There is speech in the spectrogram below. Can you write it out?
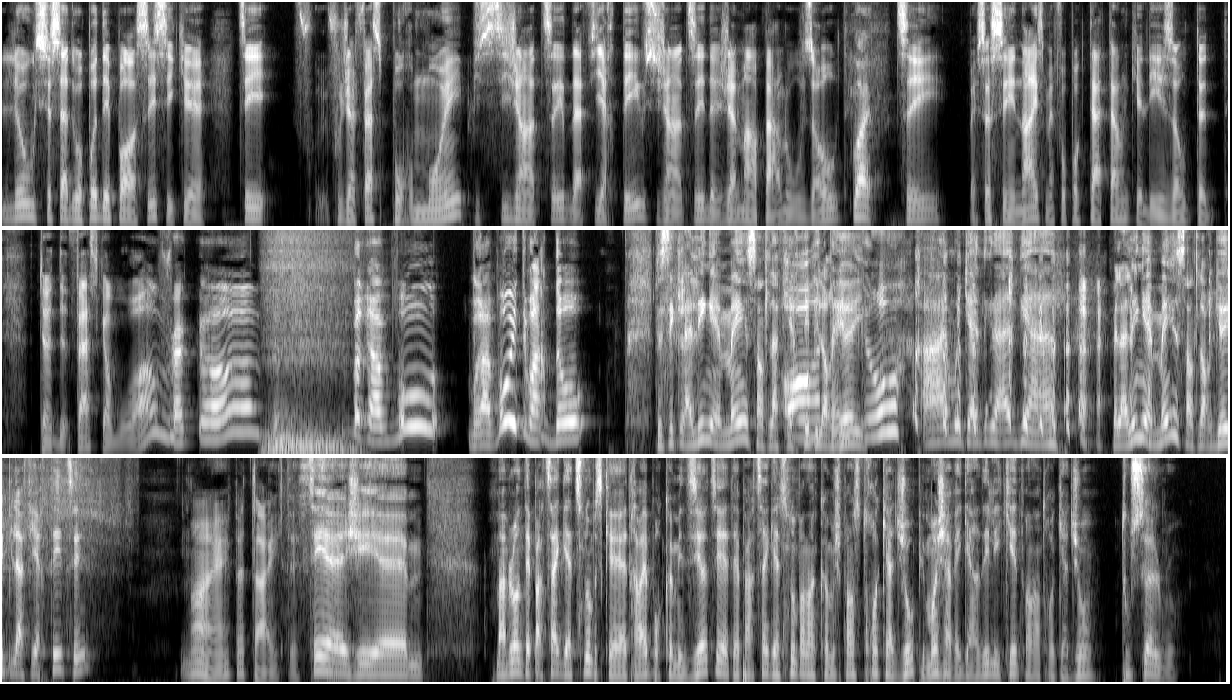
là où ça, ça doit pas dépasser, c'est que, tu sais, faut, faut que je le fasse pour moi, puis si j'en tire de la fierté ou si j'en tire de jamais en parler aux autres, Ouais. tu sais, ben ça, c'est nice, mais faut pas que tu attendes que les autres te, te fassent comme Wow, Jacob! Bravo! Bravo, Eduardo! Mais c'est que la ligne est mince entre la fierté Oh, et l'orgueil. thank you. Ah, moi. Mais la ligne est mince entre l'orgueil et la fierté, tu sais. Ouais, peut-être. Tu sais, euh, j'ai. euh, ma blonde était partie à Gatineau parce qu'elle travaillait pour Comédia. Tu sais, elle était partie à Gatineau pendant comme, je pense, 3-4 jours. Puis moi, j'avais gardé les kids pendant 3-4 jours. Tout seul, bro.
